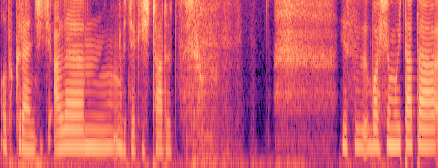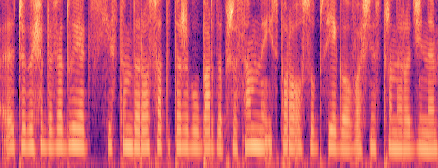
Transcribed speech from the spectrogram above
odkręcić, ale mm, wiecie, jakieś czary, coś tam. Jest właśnie mój tata, y, czego się dowiaduje, jak jestem dorosła, to to, że był bardzo przesądny i sporo osób z jego właśnie strony rodziny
